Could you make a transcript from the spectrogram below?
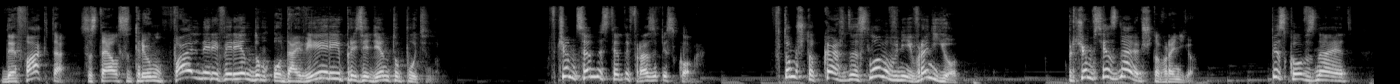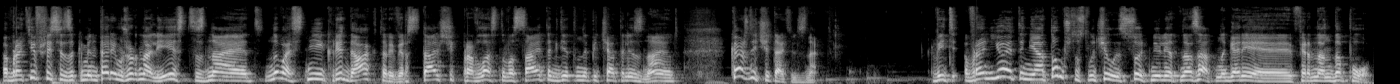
«Де-факто состоялся триумфальный референдум о доверии президенту Путину». В чем ценность этой фразы Пескова? В том, что каждое слово в ней вранье. Причем все знают, что вранье. Песков знает, обратившийся за комментарием журналист знает, новостник, редактор верстальщик провластного сайта где-то напечатали знают. Каждый читатель знает. Ведь вранье это не о том, что случилось сотню лет назад на горе Фернандо По.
